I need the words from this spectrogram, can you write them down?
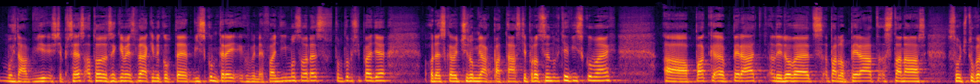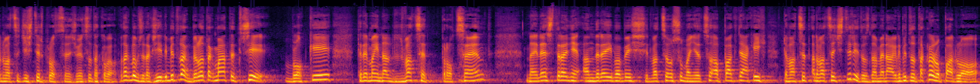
možná ještě přes, a to řekněme, jsme nějaký jako výzkum, který jako nefandí moc ODS v tomto případě. ODS většinou nějak 15% v těch výzkumech. A pak eh, Pirát Lidovec, pardon, Pirát Stanář součtu kolem 24%, že něco takového. No tak dobře, takže kdyby to tak bylo, tak máte tři bloky, které mají nad 20%. Na jedné straně Andrej Babiš 28 a něco a pak nějakých 20 a 24. To znamená, kdyby to takhle dopadlo,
